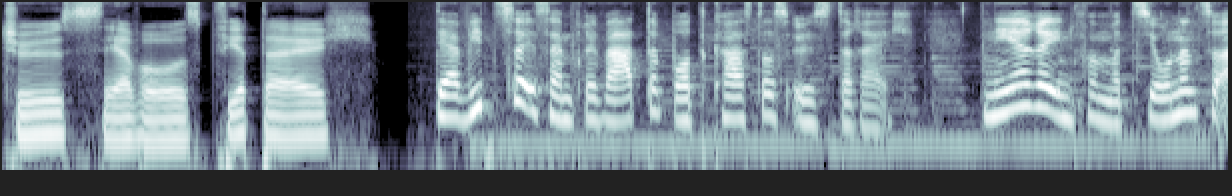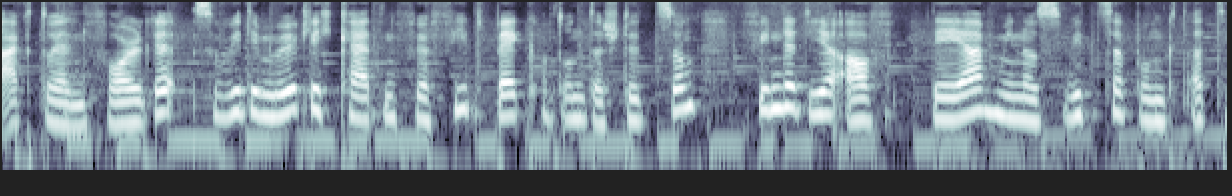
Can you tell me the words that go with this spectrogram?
Tschüss, Servus, pfiat euch. Der Witzer ist ein privater Podcast aus Österreich. Nähere Informationen zur aktuellen Folge sowie die Möglichkeiten für Feedback und Unterstützung findet ihr auf der-witzer.at.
